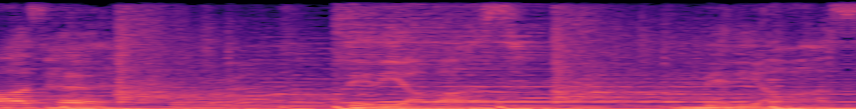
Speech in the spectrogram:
आवाज़ है तेरी आवाज़ मेरी आवाज़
